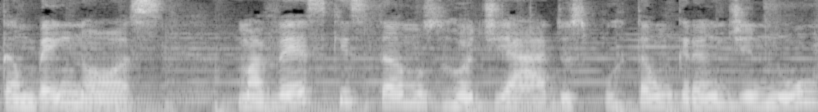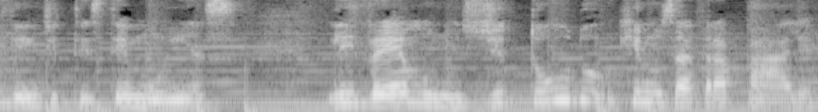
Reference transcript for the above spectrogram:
também nós, uma vez que estamos rodeados por tão grande nuvem de testemunhas, livremo-nos de tudo o que nos atrapalha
